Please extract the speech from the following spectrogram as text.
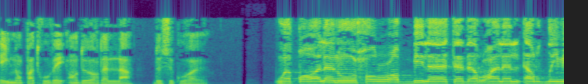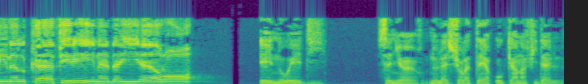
et ils n'ont pas trouvé en dehors d'Allah de secoureurs. وقال نوح رب لا تذر على الأرض من الكافرين ديارا Et Noé dit, Seigneur, ne laisse sur la terre aucun infidèle.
